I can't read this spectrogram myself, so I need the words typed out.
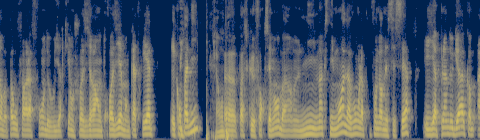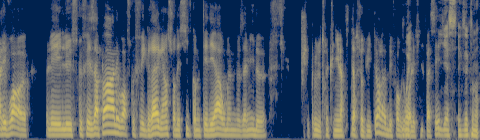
on va pas vous faire l'affront de vous dire qui on choisira en troisième, en quatrième et compagnie, euh, parce que forcément, ben, ni Max ni moi n'avons la profondeur nécessaire. Et il y a plein de gars comme allez voir euh, les, ce que fait Zappa, allez voir ce que fait Greg hein, sur des sites comme TDA ou même nos amis de, je sais plus, le truc universitaire sur Twitter, là, des fois que je vois les fils passer. Yes, exactement.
